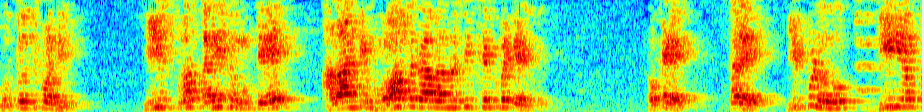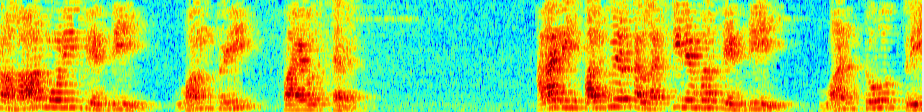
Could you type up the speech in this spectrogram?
గుర్తుంచుకోండి. ఈ స్పృహ కనీసం ఉంటే అలాంటి మోసగాళ్ళందరికీ చెక్ పెట్టేయచ్చు ఓకే సరే ఇప్పుడు దీని యొక్క హార్మోనీస్ ఏంటి? One three five seven. అలాగే ఈ పర్సన్ యొక్క లక్కీ నెంబర్స్ ఏంటి? One two three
